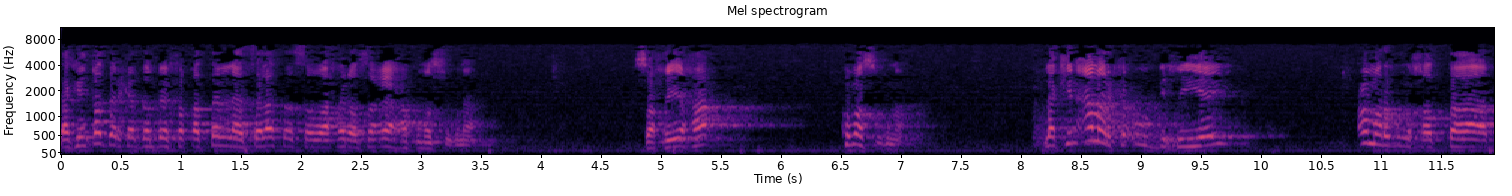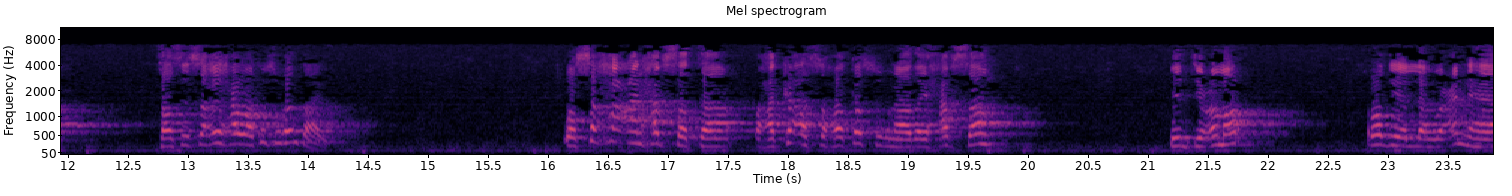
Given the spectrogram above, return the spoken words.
laakiin qadarka dambe faqatalnaa alaaa sawaaxiro saxiixa kuma sugnaa saxiixa kuma sugnaa laakiin amarka uu bixiyey cumar bnu taasi saxiixa waa ku sugan tahay. Wasaxa can xabsata waxaa ka asaxo ka sugnaaday xabsa binti cumar radia allaahu canha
